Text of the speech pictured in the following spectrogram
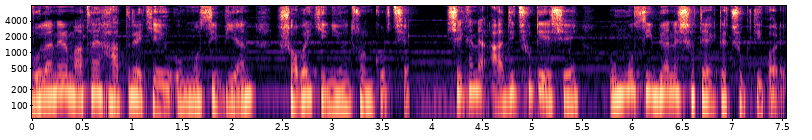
বুলানের মাথায় হাত রেখে উম্মু সিবিয়ান সবাইকে নিয়ন্ত্রণ করছে। সেখানে আদি ছুটে এসে উম্মু সিবিয়ানের সাথে একটা চুক্তি করে।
